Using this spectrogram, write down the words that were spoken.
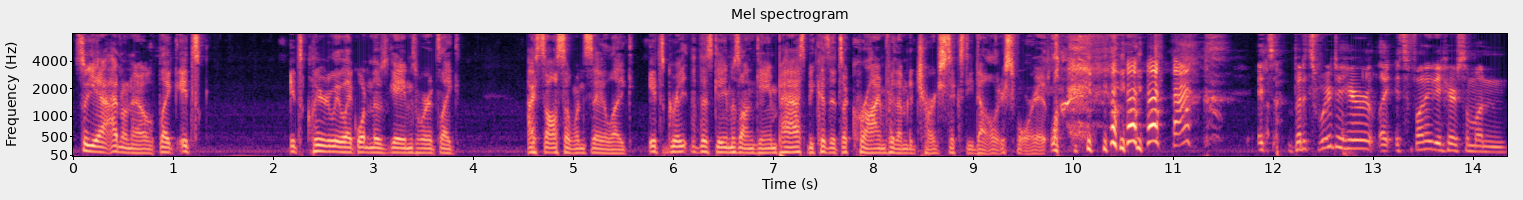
so yeah, I don't know. Like it's it's clearly like one of those games where it's like I saw someone say like it's great that this game is on Game Pass because it's a crime for them to charge sixty dollars for it. It's but it's weird to hear. Like it's funny to hear someone.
